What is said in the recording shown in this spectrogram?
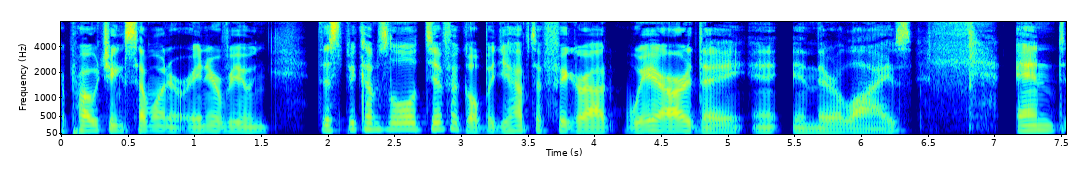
approaching someone or interviewing, this becomes a little difficult, but you have to figure out where are they in, in their lives. And,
